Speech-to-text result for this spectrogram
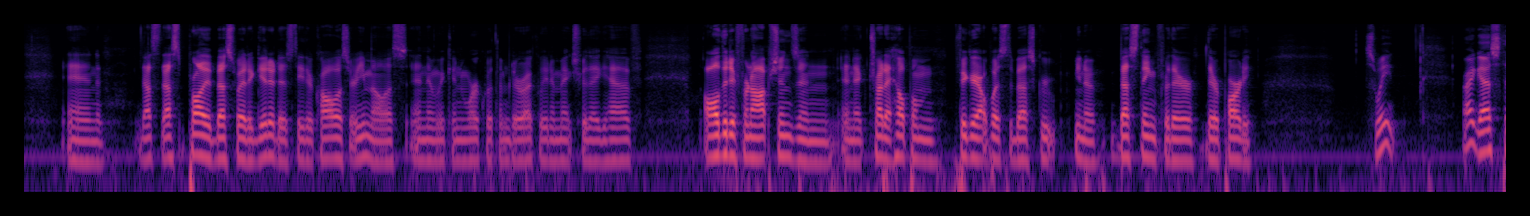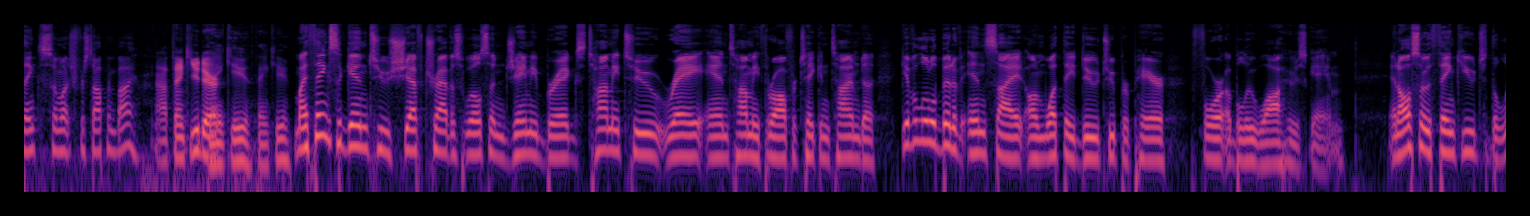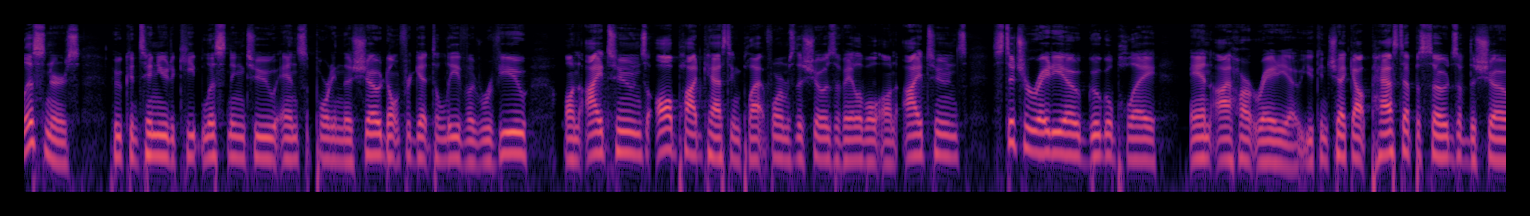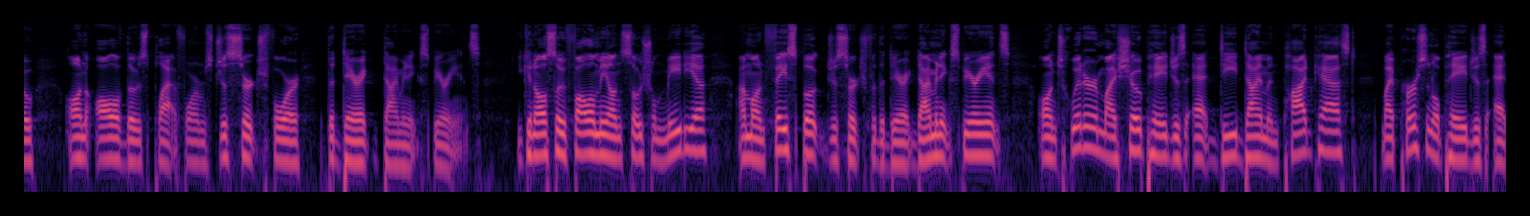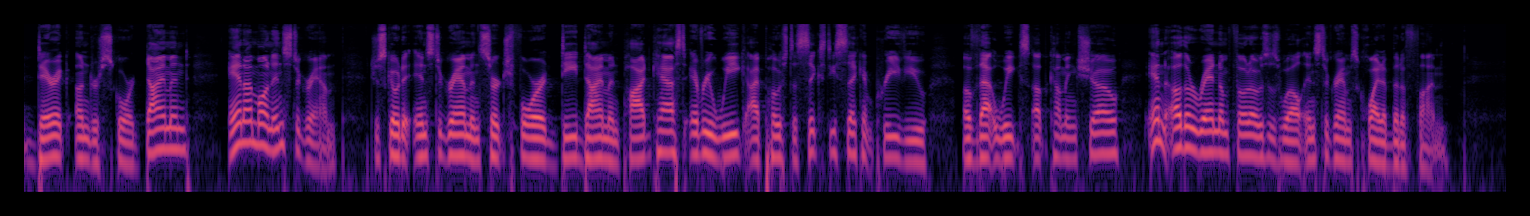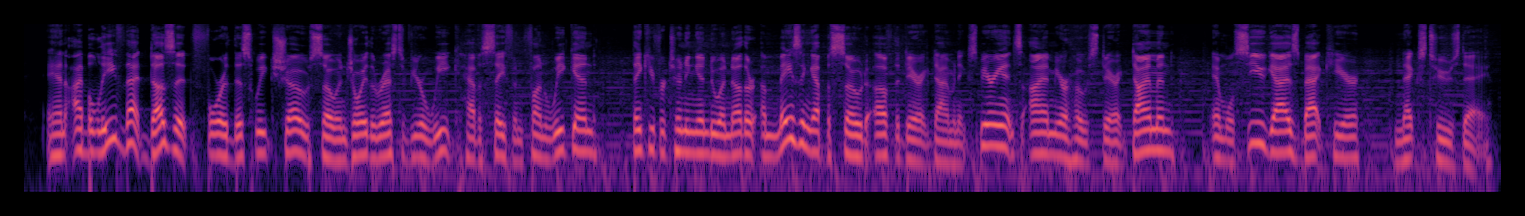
and that's that's probably the best way to get it is to either call us or email us, and then we can work with them directly to make sure they have all the different options and and try to help them figure out what's the best group, you know, best thing for their their party. Sweet. All right, guys. Thanks so much for stopping by. Uh, thank you, Derek. Thank you. Thank you. My thanks again to Chef Travis Wilson, Jamie Briggs, Tommy To, Ray, and Tommy Thrall for taking time to give a little bit of insight on what they do to prepare for a Blue Wahoos game. And also thank you to the listeners who continue to keep listening to and supporting this show. Don't forget to leave a review on iTunes, all podcasting platforms. The show is available on iTunes, Stitcher Radio, Google Play, and iHeartRadio. You can check out past episodes of the show on all of those platforms. Just search for the Derek Diamond Experience. You can also follow me on social media. I'm on Facebook. Just search for the Derek Diamond Experience. On Twitter, my show page is at D Diamond Podcast. My personal page is at Derek underscore Diamond. And I'm on Instagram. Just go to Instagram and search for D Diamond Podcast. Every week, I post a 60 second preview of that week's upcoming show and other random photos as well. Instagram's quite a bit of fun. And I believe that does it for this week's show. So enjoy the rest of your week. Have a safe and fun weekend. Thank you for tuning in to another amazing episode of the Derek Diamond Experience. I am your host, Derek Diamond, and we'll see you guys back here next Tuesday.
